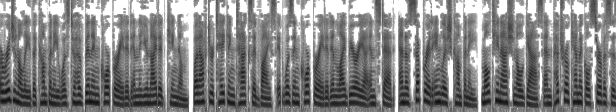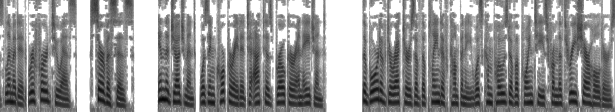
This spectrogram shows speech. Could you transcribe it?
Originally the company was to have been incorporated in the United Kingdom, but after taking tax advice it was incorporated in Liberia instead, and a separate English company, Multinational Gas and Petrochemical Services Limited referred to as services in the judgment, was incorporated to act as broker and agent. The board of directors of the plaintiff company was composed of appointees from the three shareholders.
